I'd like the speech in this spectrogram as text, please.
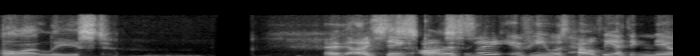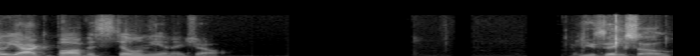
Oh, at least. And I That's think disgusting. honestly, if he was healthy, I think Nail Yakupov is still in the NHL. You think so?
